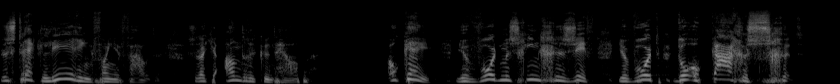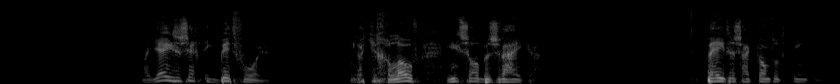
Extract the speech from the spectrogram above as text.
Dus trek lering van je fouten, zodat je anderen kunt helpen. Oké, je wordt misschien gezift, je wordt door elkaar geschud. Maar Jezus zegt, ik bid voor je. Dat je geloof niet zal bezwijken. Petrus, hij kwam tot inkeer.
